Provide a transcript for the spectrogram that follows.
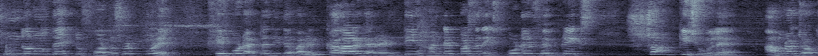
সুন্দর মতো একটু ফটোশুট করে এই প্রোডাক্টটা দিতে পারেন কালার গ্যারান্টি হান্ড্রেড পার্সেন্ট এক্সপোর্টের ফেব্রিক্স সব কিছু মিলে আমরা যত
